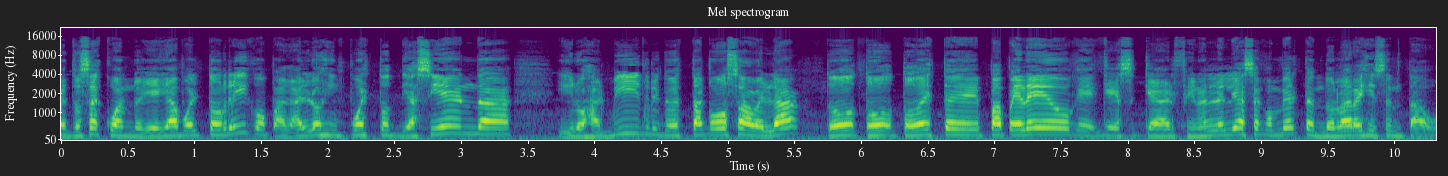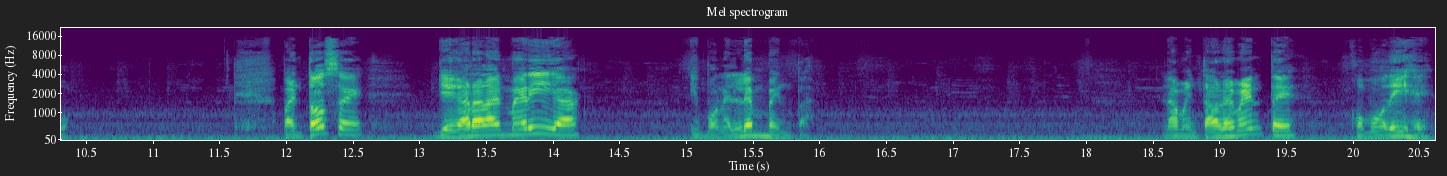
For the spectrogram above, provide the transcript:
Para entonces cuando llegue a Puerto Rico, pagar los impuestos de Hacienda y los arbitrios y toda esta cosa, ¿verdad? Todo, todo, todo este papeleo que, que, que al final del día se convierte en dólares y centavos. Para entonces llegar a la Almería y ponerle en venta. Lamentablemente, como dije,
